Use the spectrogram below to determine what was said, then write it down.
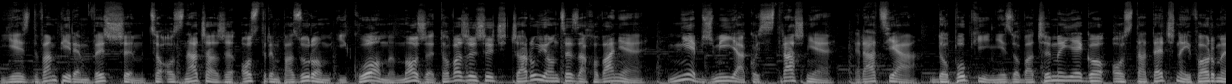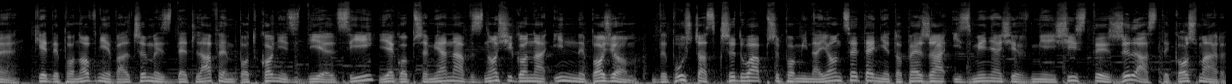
Jest wampirem wyższym, co oznacza, że ostrym pazurom i kłom może towarzyszyć czarujące zachowanie. Nie brzmi jakoś strasznie. Racja, dopóki nie zobaczymy jego ostatecznej formy. Kiedy ponownie walczymy z Detlafem pod koniec DLC, jego przemiana wznosi go na inny poziom. Wypuszcza skrzydła przypominające te nietoperza i zmienia się w mięsisty, żylasty koszmar.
